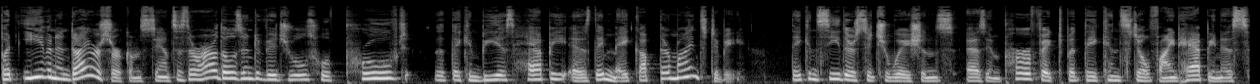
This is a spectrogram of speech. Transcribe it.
But even in dire circumstances, there are those individuals who have proved that they can be as happy as they make up their minds to be. They can see their situations as imperfect, but they can still find happiness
